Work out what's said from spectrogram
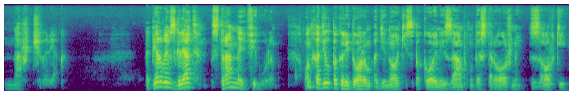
наш человек. На первый взгляд, странная фигура. Он ходил по коридорам, одинокий, спокойный, замкнутый, осторожный, зоркий.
